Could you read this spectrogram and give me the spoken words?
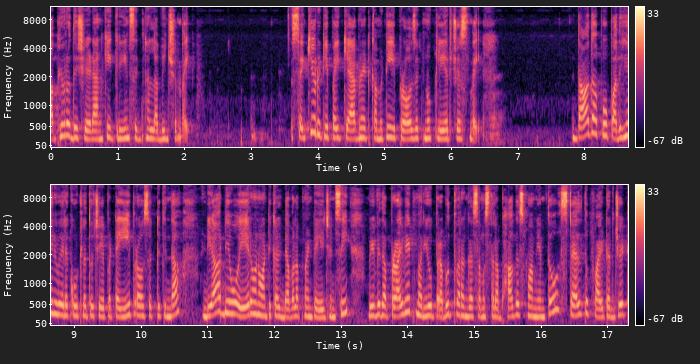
అభివృద్ధి చేయడానికి గ్రీన్ సిగ్నల్ లభించింది. సెక్యూరిటీపై కేబినెట్ కమిటీ ఈ ప్రాజెక్టును క్లియర్ చేసింది. దాదాపు పదిహేను వేల కోట్లతో చేపట్టే ఈ ప్రాజెక్టు కింద డిఆర్డీఓ ఏరోనాటికల్ డెవలప్మెంట్ ఏజెన్సీ వివిధ ప్రైవేట్ మరియు ప్రభుత్వ రంగ సంస్థల భాగస్వామ్యంతో స్టెల్త్ ఫైటర్ జెట్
